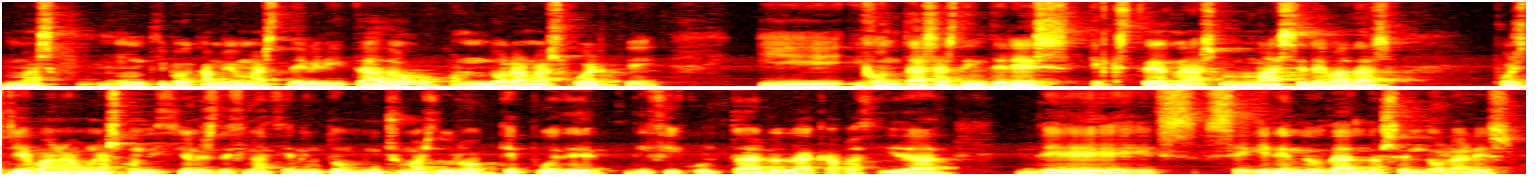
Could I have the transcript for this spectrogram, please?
un tipo de cambio más debilitado, con un dólar más fuerte y con tasas de interés externas más elevadas, pues llevan a unas condiciones de financiamiento mucho más duro que puede dificultar la capacidad de eh, seguir endeudándose en dólares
